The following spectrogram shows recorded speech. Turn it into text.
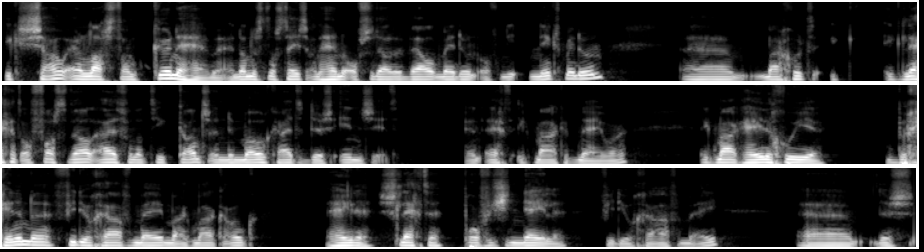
ik zou er last van kunnen hebben. En dan is het nog steeds aan hen of ze daar wel mee doen of niet, niks mee doen. Uh, maar goed, ik, ik leg het alvast wel uit van dat die kans en de mogelijkheid er dus in zit. En echt, ik maak het mee hoor. Ik maak hele goede beginnende videografen mee, maar ik maak ook hele slechte professionele videografen mee. Uh, dus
